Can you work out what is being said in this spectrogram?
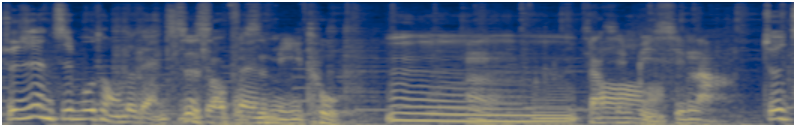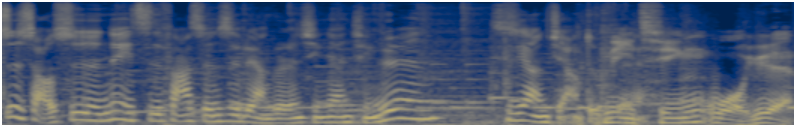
就认知不同的感情纠纷，至少不是 too，嗯，嗯，将心比心啦。就至少是那次发生是两个人心甘情愿，是这样讲对不对？你情我愿，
